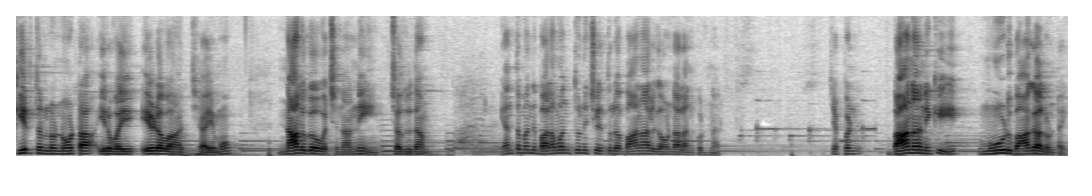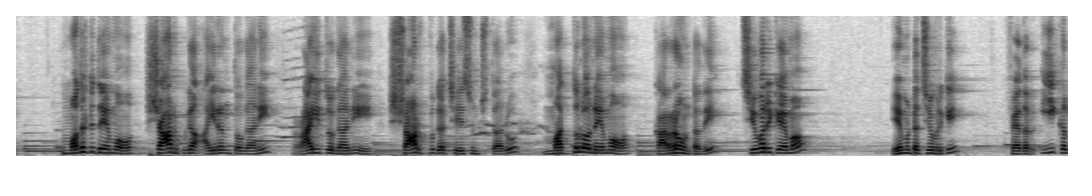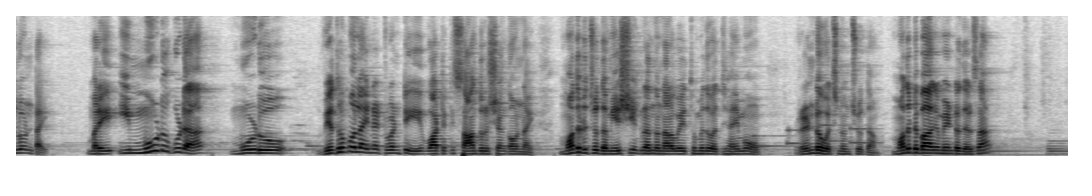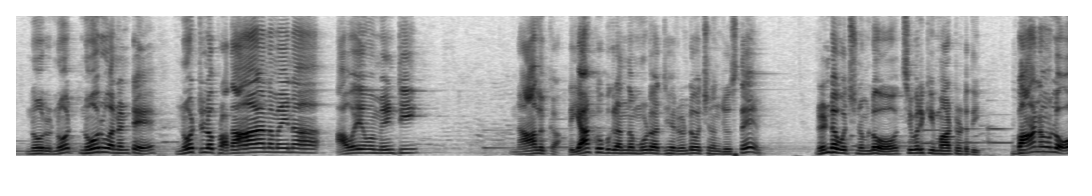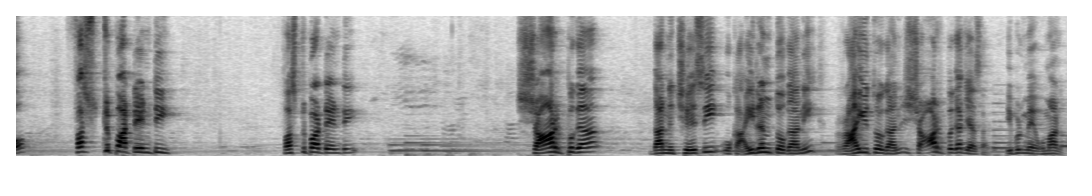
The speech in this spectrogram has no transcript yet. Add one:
కీర్తనలో నూట ఇరవై ఏడవ అధ్యాయము నాలుగవ వచనాన్ని చదువుదాం. ఎంతమంది బలవంతుని చేతిలో బాణాలుగా ఉండాలనుకుంటున్నారు? చెప్పండి. బాణానికి మూడు భాగాలు ఉంటాయి మొదటిదేమో షార్ప్గా ఐరన్తో కానీ రాయితో కానీ షార్ప్గా చేసి ఉంచుతారు. మధ్యలోనేమో కర్ర ఉంటుంది. చివరికేమో ఏముంటుంది చివరికి? ఫెదర్ ఈకలు ఉంటాయి. మరి ఈ మూడు కూడా మూడు విధములైనటువంటి వాటికి సాదృశ్యంగా ఉన్నాయి. మొదటి చూద్దాం ఏషియ గ్రంథం నలభై తొమ్మిదో అధ్యాయము రెండో వచనం చూద్దాం. మొదటి భాగం ఏంటో తెలుసా? నోరు నో నోరు అని అంటే నోటిలో ప్రధానమైన అవయవం ఏంటి? నాలుక. యాకోబు గ్రంథం మూడో అధ్యాయం రెండో వచనం చూస్తే రెండో వచనంలో చివరికి మాట ఉంటుంది. బాణంలో ఫస్ట్ పార్ట్ ఏంటి? ఫస్ట్ పార్ట్ ఏంటి? షార్ప్గా దాన్ని చేసి ఒక ఐరన్తో కానీ రాయితో కానీ షార్ప్గా చేస్తారు. ఇప్పుడు మేము ఒక మాట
